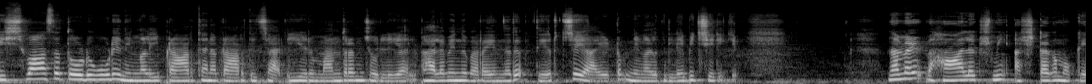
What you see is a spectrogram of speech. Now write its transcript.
വിശ്വാസത്തോടുകൂടി നിങ്ങൾ ഈ പ്രാർത്ഥന പ്രാർത്ഥിച്ചാൽ ഈ ഒരു മന്ത്രം ചൊല്ലിയാൽ ഫലമെന്ന് പറയുന്നത് തീർച്ചയായിട്ടും നിങ്ങൾക്ക് ലഭിച്ചിരിക്കും. നമ്മൾ മഹാലക്ഷ്മി അഷ്ടകമൊക്കെ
